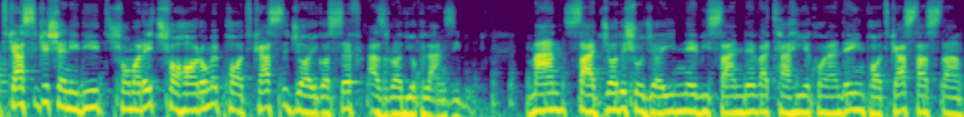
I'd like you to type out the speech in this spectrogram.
پادکستی که شنیدید شماره چهارم پادکست جایگاه صفر از رادیو پلنزی بود. من سجاد شجاعی نویسنده و تهیه کننده این پادکست هستم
